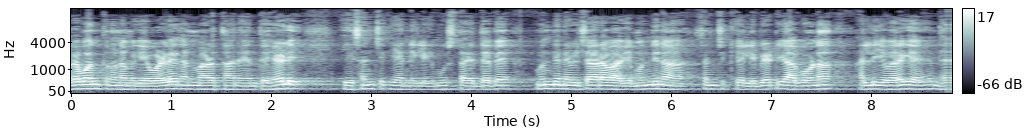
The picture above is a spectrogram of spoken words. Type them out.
ಭಗವಂತನು ನಮಗೆ ಒಳ್ಳೆಯದನ್ನು ಮಾಡುತ್ತಾನೆ ಅಂತ ಹೇಳಿ ಈ ಸಂಚಿಕೆಯನ್ನು ಇಲ್ಲಿ ಮುಗಿಸ್ತಾ ಇದ್ದೇವೆ. ಮುಂದಿನ ವಿಚಾರವಾಗಿ ಮುಂದಿನ ಸಂಚಿಕೆಯಲ್ಲಿ ಭೇಟಿಯಾಗೋಣ. ಅಲ್ಲಿಯವರೆಗೆ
